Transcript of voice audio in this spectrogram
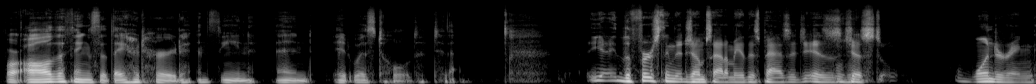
for all the things that they had heard and seen and it was told to them. Yeah, the first thing that jumps out of me of this passage is just wondering,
